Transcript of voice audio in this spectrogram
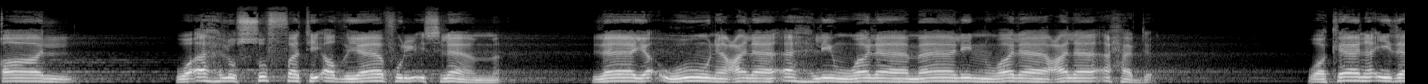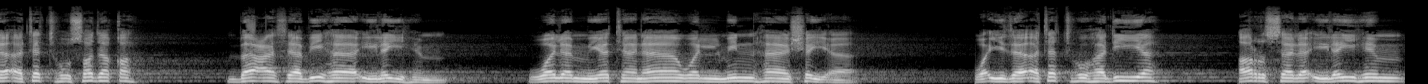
قال، وأهل الصفة أضياف الإسلام، لا يأوون على أهل ولا مال ولا على أحد. وكان إذا أتته صدقة بعث بها إليهم، ولم يتناول منها شيئا. وإذا أتته هدية أرسل إليهم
